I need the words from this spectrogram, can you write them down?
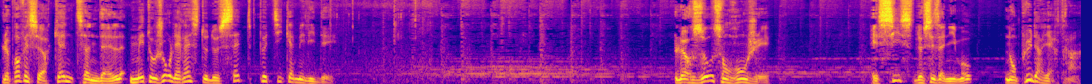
le professeur Kent Sundell met au jour les restes de sept petits camélidés. Leurs os sont rongés et six de ces animaux n'ont plus d'arrière-train.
